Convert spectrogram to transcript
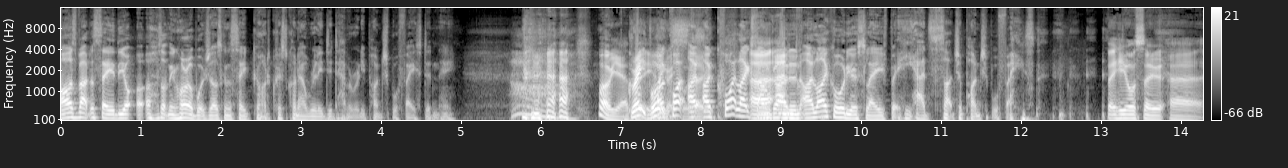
I was about to say the uh, something horrible, which I was going to say, God, Chris Cornell really did have a really punchable face, didn't he? Well, yeah, Great but- I voice. quite, I, I quite like Uh, Soundgarden. and- I like Audioslave, but he had such a punchable face. But he also uh,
